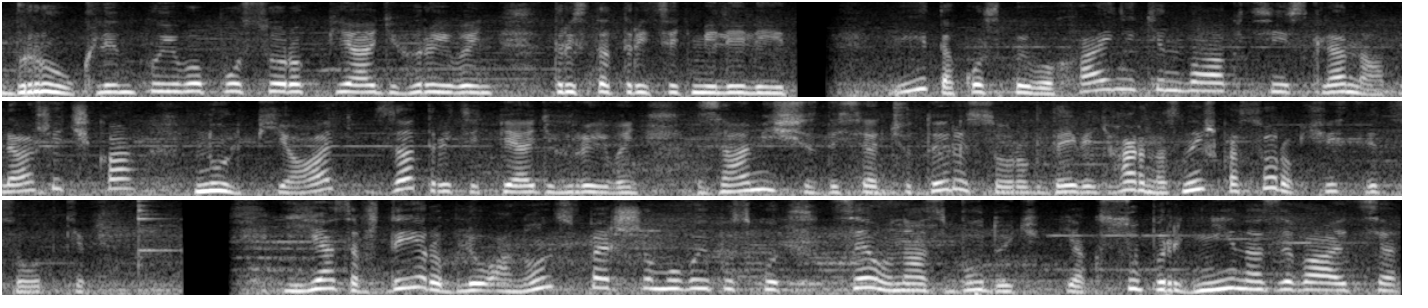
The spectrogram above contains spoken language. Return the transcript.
Бруклін пиво по 45 гривень, 330 мл. І також пиво Хайнікін в акції, скляна пляшечка 0,5 за 35 гривень, замість 64,49. Гарна знижка 46%. І я завжди роблю анонс в першому випуску. Це у нас будуть як супердні називаються,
